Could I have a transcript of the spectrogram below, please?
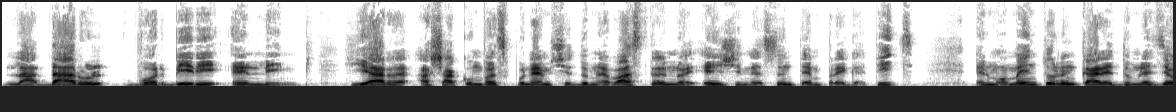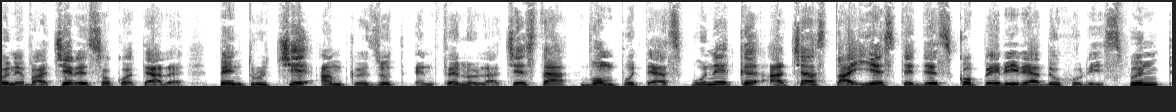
la darul vorbirii în limbi. Iar așa cum vă spuneam și dumneavoastră, noi înșine suntem pregătiți în momentul în care Dumnezeu ne va cere socoteală pentru ce am crezut în felul acesta, vom putea spune că aceasta este descoperirea Duhului Sfânt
